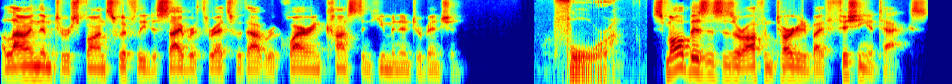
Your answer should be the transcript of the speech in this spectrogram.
allowing them to respond swiftly to cyber threats without requiring constant human intervention. 4. Small businesses are often targeted by phishing attacks.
